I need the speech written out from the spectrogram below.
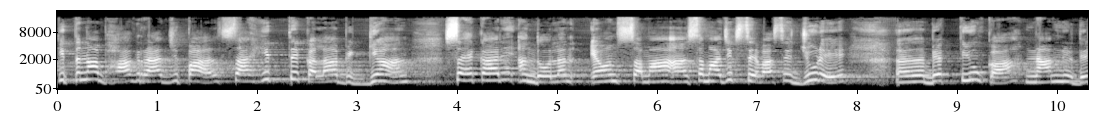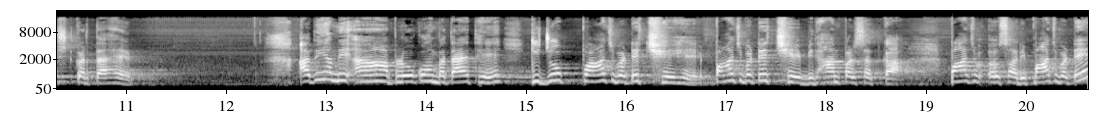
कितना भाग राज्यपाल साहित्य कला विज्ञान सहकारी आंदोलन एवं समा, सामाजिक सेवा से जुड़े व्यक्तियों का नाम निर्दिष्ट करता है। अभी हमें आप लोगों को हम बताए थे कि जो पाँच बटे छ है पाँच बटे छ विधान परिषद का पाँच सॉरी पाँच बटे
